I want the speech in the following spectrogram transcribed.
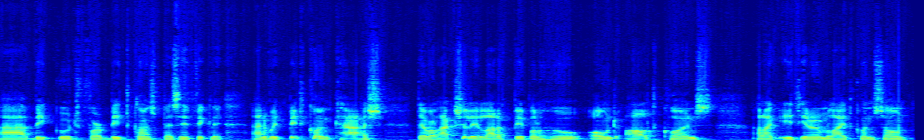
uh, be good for Bitcoin specifically. And with Bitcoin Cash, there were actually a lot of people who owned altcoins uh, like Ethereum, Litecoin, so on,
